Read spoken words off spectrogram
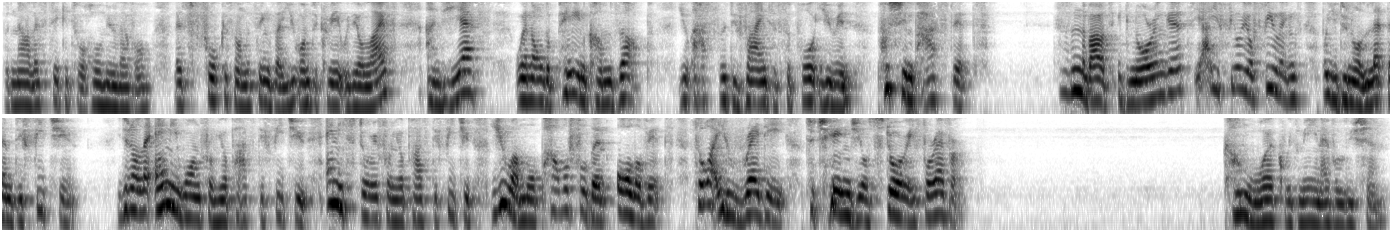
But now let's take it to a whole new level. Let's focus on the things that you want to create with your life. And yes, when all the pain comes up, you ask the divine to support you in pushing past it. This isn't about ignoring it. Yeah, you feel your feelings, but you do not let them defeat you. You do not let anyone from your past defeat you, any story from your past defeat you. You are more powerful than all of it. So are you ready to change your story forever? Come work with me in evolution.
